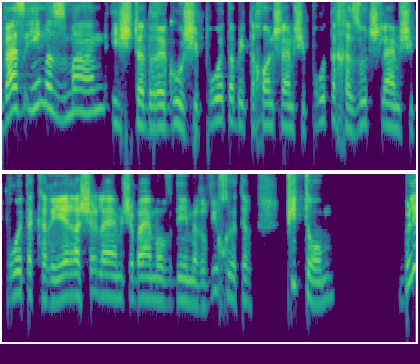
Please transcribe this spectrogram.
ואז עם הזמן השתדרגו, שיפרו את הביטחון שלהם, שיפרו את החזות שלהם, שיפרו את הקריירה שלהם שבה הם עובדים, הרוויחו יותר, פתאום בלי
